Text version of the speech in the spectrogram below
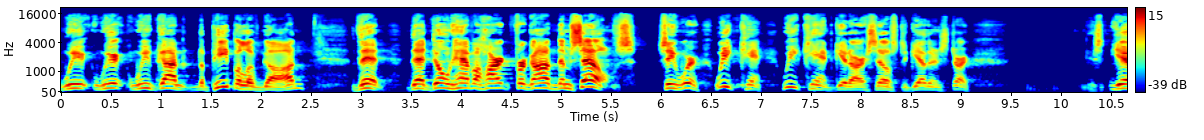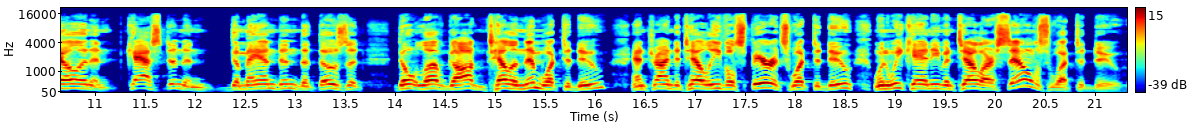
we, we we've got the people of God that that don't have a heart for God themselves. See, we're, we, can't, we can't get ourselves together and start yelling and casting and demanding that those that don't love God and telling them what to do and trying to tell evil spirits what to do when we can't even tell ourselves what to do.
